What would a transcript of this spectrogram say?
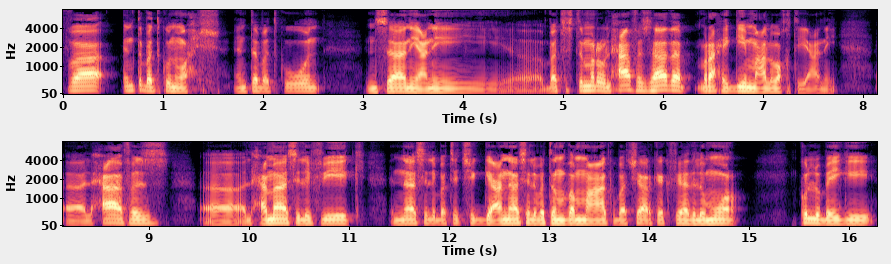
فأنت بتكون وحش. أنت بتكون إنسان يعني آه، بتستمر. والحافز هذا راح يقيم مع الوقت يعني. آه، الحافز آه، الحماس اللي فيك الناس اللي بتتشجع الناس اللي بتنضم معك بتشاركك في هذه الأمور كله بيجي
